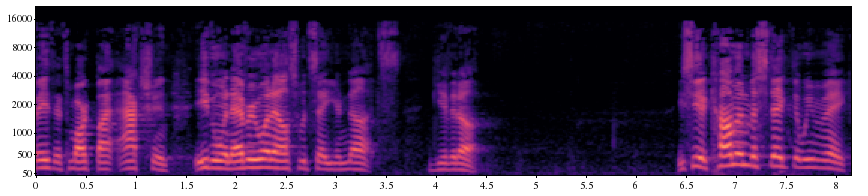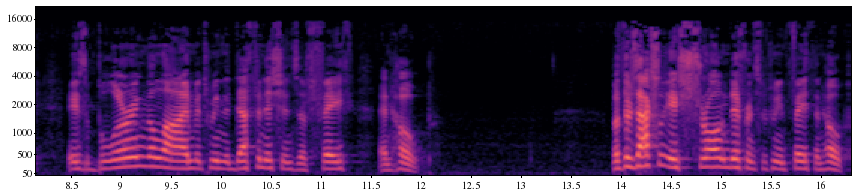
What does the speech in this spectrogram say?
Faith that's marked by action even when everyone else would say, You're nuts. Give it up. You see, a common mistake that we make is blurring the line between the definitions of faith and hope. But there's actually a strong difference between faith and hope.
